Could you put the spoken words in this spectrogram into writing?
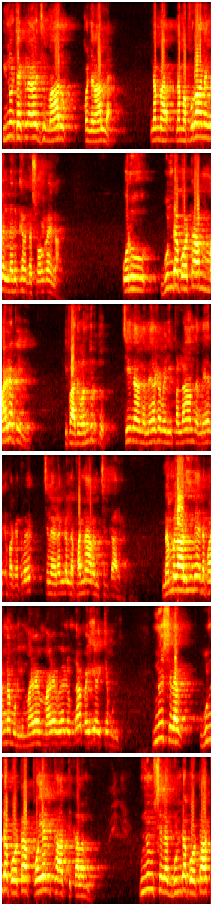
இன்னும் டெக்னாலஜி மாறும் கொஞ்ச நாளில். நம்ம நம்ம புராணங்களில் இருக்கிறத சொல்கிறேன் நான். ஒரு குண்டை போட்டால் மழை பெய்யும். இப்போ அது வந்துடுது சீனா அந்த மேக வெடிப்பெல்லாம் அந்த மேற்கு பக்கத்தில் சில இடங்களில் பண்ண ஆரம்பிச்சிருக்கார்கள். நம்மளாலையுமே அதை பண்ண முடியும். மழை மழை வேணும்னா பெய்ய வைக்க முடியும். இன்னும் சில குண்டை போட்டால் புயல் காற்று கிளம்பும். இன்னும் சில குண்டை போட்டால்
